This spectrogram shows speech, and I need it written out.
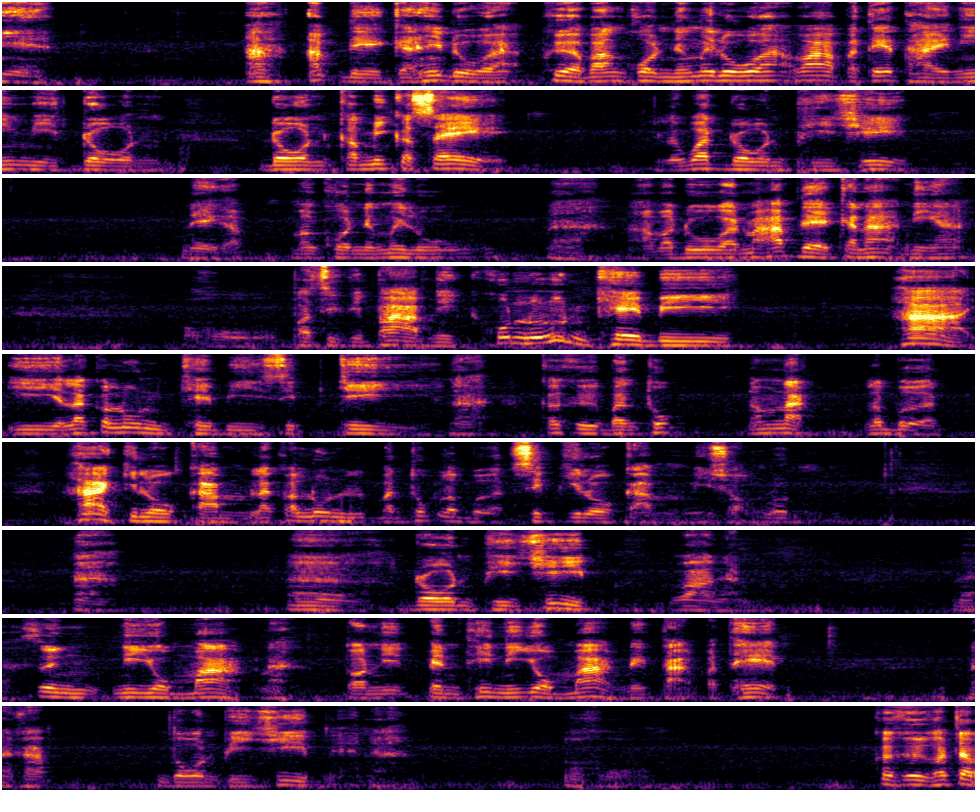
นี่อะอัปเดตกันให้ดูฮะเผื่อบางคนยังไม่รู้ฮะว่าประเทศไทยนี้มีโดรนโดรนคามิกาเซ่หรือว่าโดรนพีชีพนี่ครับ บางคนยังไม่รู้นะเอามาดูกันมาอัปเดตกันฮะนี่ฮะโอ้โหประสิทธิภาพนี่คุณรุ่น KB 5E แล้วก็รุ่น KB 10G นะก็คือบรรทุกน้ำหนักระเบิด 5 กิโลกรัม แล้วก็รุ่นบรรทุกระเบิด 10 กิโลกรัมมี 2 รุ่นนะ โดรนพีชีพว่างันนะซึ่งนิยมมากนะ ตอนนี้เป็นที่นิยมมากในต่างประเทศนะครับ โดรนพีชีพเนี่ยนะโอ้โหก็คือเขาจะ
